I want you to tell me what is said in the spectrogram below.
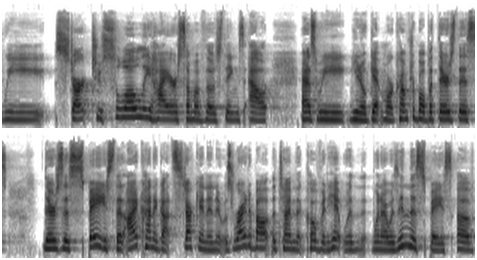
we start to slowly hire some of those things out as we, you know, get more comfortable. But there's this, there's this space that I kind of got stuck in. And it was right about the time that COVID hit when, when I was in this space of,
